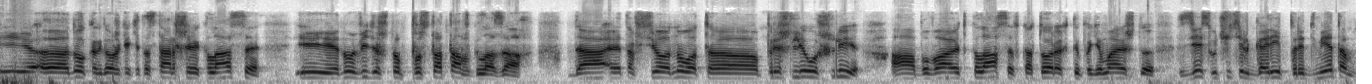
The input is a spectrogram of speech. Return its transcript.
и, э, ну, когда уже какие-то старшие классы, и, ну, видишь, что пустота в глазах. Да, это все, ну, вот, пришли-ушли. А бывают классы, в которых ты понимаешь, что здесь учитель горит предметом,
